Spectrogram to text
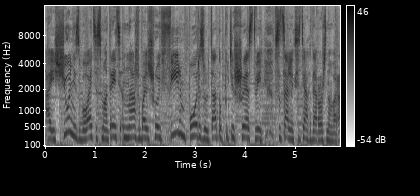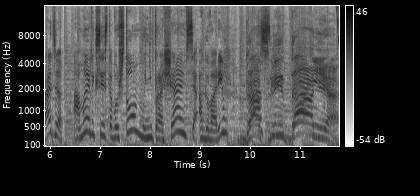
А еще не забывайте смотреть наш большой фильм по результату путешествий в социальных сетях Дорожного радио. А мы, Алексей, с тобой что? Мы не прощаемся, а говорим До свидания!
